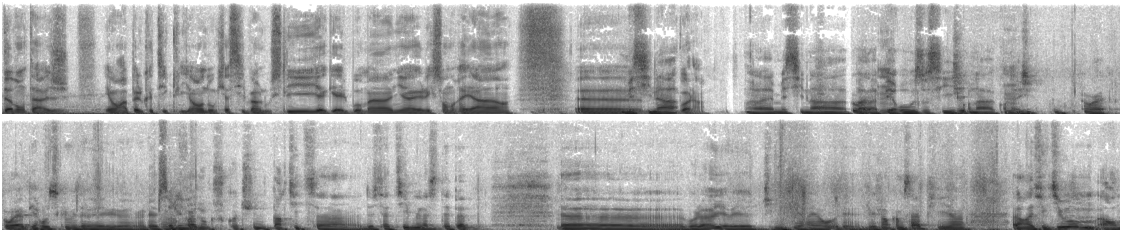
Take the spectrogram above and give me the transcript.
davantage. Et on rappelle que tes clients, donc il y a Sylvain Lousli, il y a Gaël Baumann, il y a Alexandre Réard, euh, Messina. Voilà. Ouais, Messina, Pava Ouais. Pérouse aussi, qu'on a, qu'on a eu. Ouais, ouais, ce que vous avez eu euh, la dernière fois, donc je coach une partie de sa, de sa team, là, Step Up. Euh, voilà, il y avait Jimmy Guerrero, des, des gens comme ça. Puis, euh, alors effectivement, alors,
